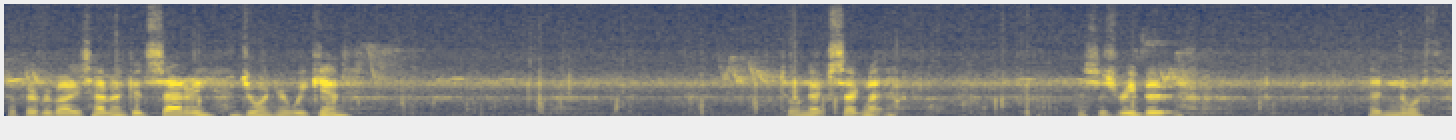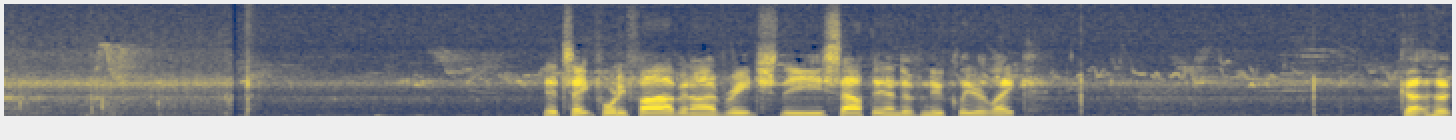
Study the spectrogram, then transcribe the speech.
Hope everybody's having a good Saturday, enjoying your weekend. Until next segment, this is Reboot heading north. It's 8.45 and I've reached the south end of Nuclear Lake. Guthook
